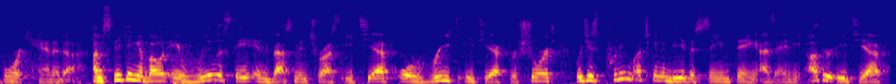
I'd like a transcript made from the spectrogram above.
for Canada. I'm speaking about a real estate investment trust ETF or REIT ETF for short, which is pretty much going to be the same thing as any other ETF,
